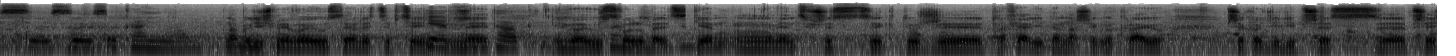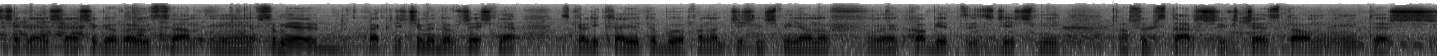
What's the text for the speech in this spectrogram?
z, z, z Ukrainą. No byliśmy województwem recepcyjnym Pierwszym, my tak. i województwo Wszędzie. lubelskie, mm, więc wszyscy, którzy trafiali do naszego kraju, przechodzili przez e, przejścia graniczne naszego województwa. Mm, W sumie, jak liczymy do września, w skali kraju to było ponad 10 milionów e, kobiet z dziećmi, osób starszych, często mm, też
